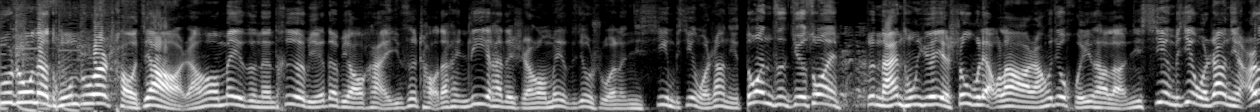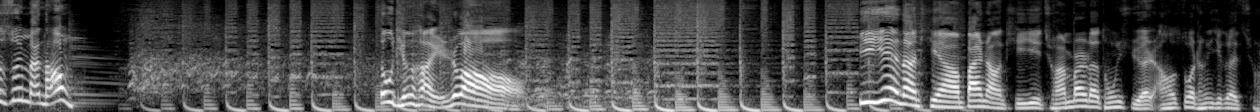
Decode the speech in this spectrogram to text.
初中的同桌吵架，然后妹子呢特别的彪悍。一次吵得很厉害的时候，妹子就说了：“你信不信我让你断子绝孙？”这男同学也受不了了，然后就回他了：“你信不信我让你儿孙满堂？”都挺狠是吧？毕业那天，班长提议全班的同学，然后做成一个圈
